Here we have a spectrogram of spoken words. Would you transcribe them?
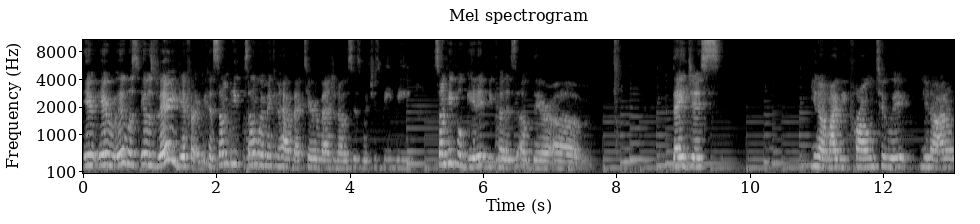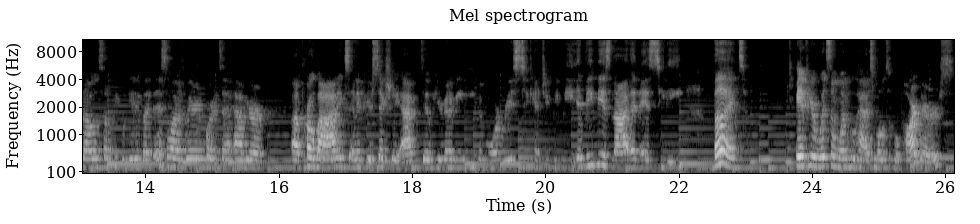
it, it, it was it was very different because some people some women can have bacterial vaginosis, which is BV. Some people get it because of their um, they just you know might be prone to it. You know, I don't know. Some people get it, but that's why it's very important to have your uh, probiotics. And if you're sexually active, you're going to be even more risk to catching BV. And BV is not an STD, but if you're with someone who has multiple partners,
